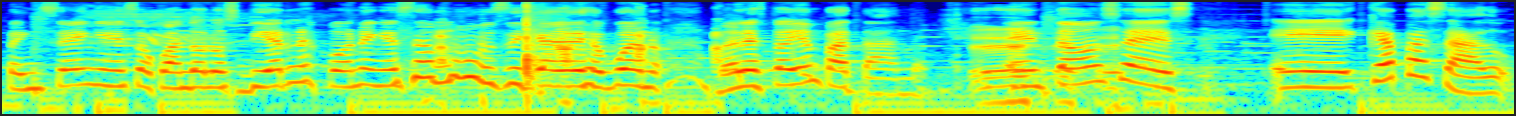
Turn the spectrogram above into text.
pensé en eso. Cuando los viernes ponen esa música, yo dije, bueno, me la estoy empatando. Entonces, eh, ¿qué ha pasado?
